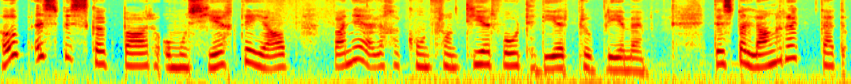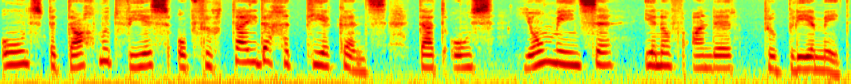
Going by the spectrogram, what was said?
Hulp is beskikbaar om ons jeug te help wanneer hulle gekonfronteer word deur probleme. Dis belangrik dat ons bedag moet wees op vroegtydige tekens dat ons jong mense een of ander probleem het.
